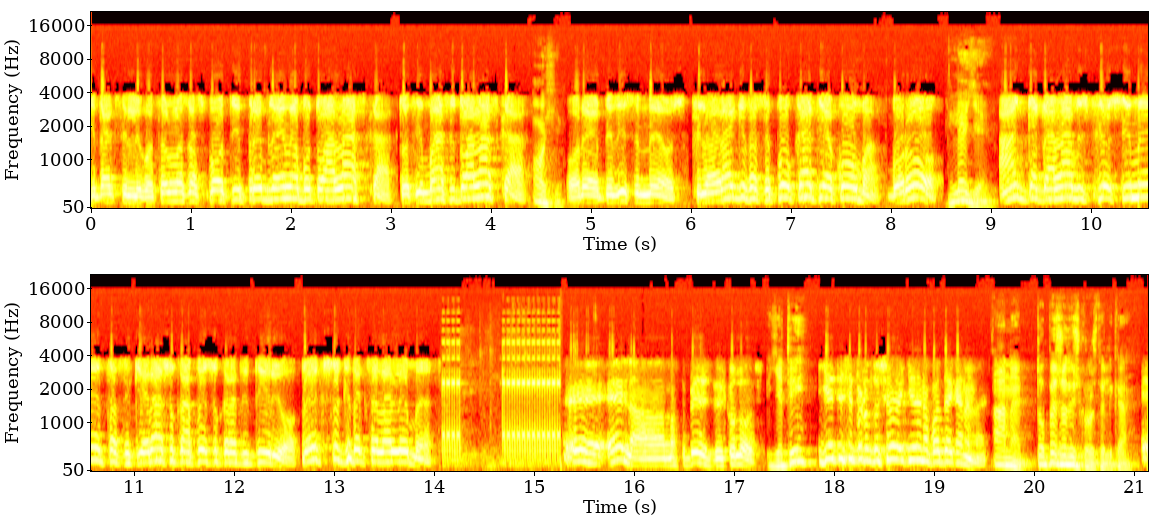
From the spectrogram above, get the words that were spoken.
κοιτάξτε λίγο. Θέλω να σας πω ότι πρέπει να είναι από το Αλάσκα. Το θυμάστε το Αλάσκα; Όχι. Ωραία, επειδή είσαι νέος. Φιλαράκι, θα σε πω κάτι ακόμα. Μπορώ; Λέγε. Αν καταλάβεις ποιος είμαι, θα σε κεράσω καφέ στο κρατητήριο. Παίξω και τα ξαναλέμε. Ε, έλα, μας το παίζεις δύσκολος. Γιατί; Γιατί σε παίρνω τόση ώρα και δεν απαντάει κανένας. Α, ναι, το παίζω δύσκολος τελικά. Ε,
